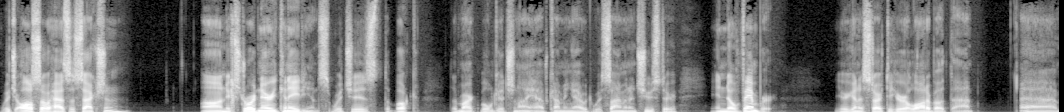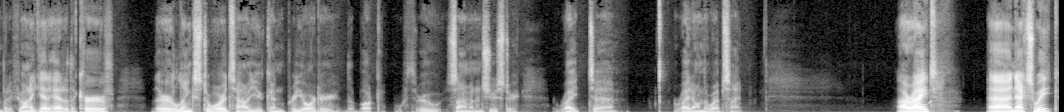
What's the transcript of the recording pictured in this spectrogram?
which also has a section on Extraordinary Canadians, which is the book that Mark Bulgutch and I have coming out with Simon and Schuster in November. You're going to start to hear a lot about that. Uh, but if you want to get ahead of the curve, there are links towards how you can pre-order the book through Simon and Schuster, right, uh, right on the website. All right. Uh, next week,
